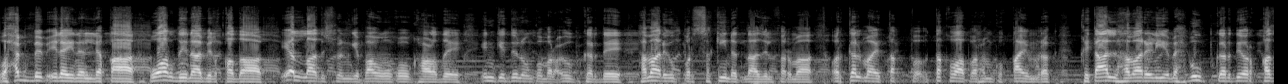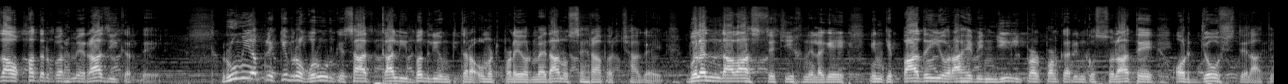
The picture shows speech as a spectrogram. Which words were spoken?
وحبب الینا اللقاء وارضنا بالقضاء۔ اے اللہ دشمن کے پاؤں کو کھاڑ دے، ان کے دلوں کو مرعوب کر دے، ہمارے اوپر سکینت نازل فرما اور کلمہ تقوی پر ہم کو قائم رکھ، قتال ہمارے لیے محبوب کر دے اور قضاء و قدر پر ہمیں راضی کر دے۔ رومی اپنے کبر و غرور کے ساتھ کالی بدلیوں کی طرح امٹ پڑے اور میدان و صحرا پر چھا گئے۔ بلند آواز سے چیخنے لگے، ان کے پادری اور راہب انجیل پڑھ پڑھ کر ان کو سناتے اور جوش دلاتے۔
